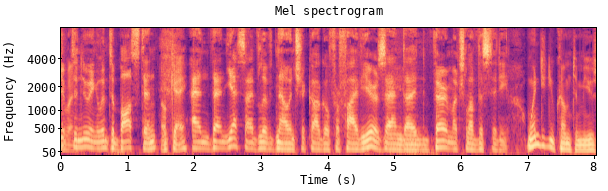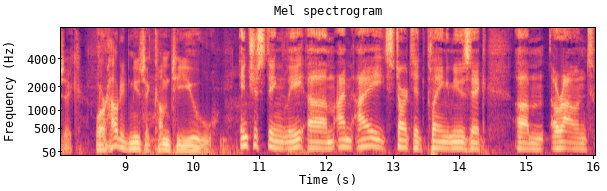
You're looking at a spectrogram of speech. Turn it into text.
Egypt to New England to Boston. Okay. And then, yes, I've lived now in Chicago for five years, and I very much love the city. When did you come to music? Or how did music come to you? Interestingly, um, I'm, I started playing music um, around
